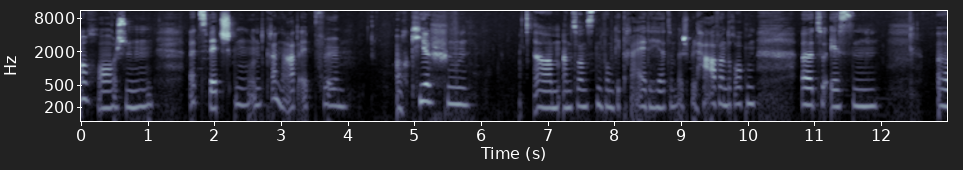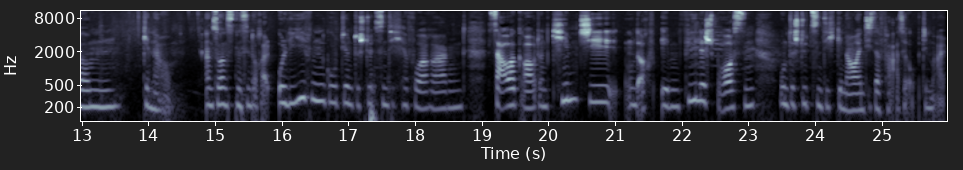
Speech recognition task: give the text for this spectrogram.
Orangen, äh, Zwetschgen und Granatäpfel. auch Kirschen. Ähm, ansonsten vom Getreide her zum Beispiel Haferndrocken äh, zu essen. Ähm, genau. Ansonsten sind auch Oliven gut, die unterstützen dich hervorragend. Sauerkraut und Kimchi und auch eben viele Sprossen unterstützen dich genau in dieser Phase optimal.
